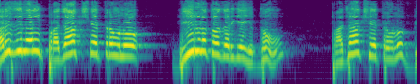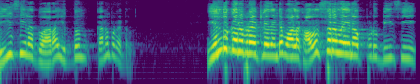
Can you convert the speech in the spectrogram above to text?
ఒరిజినల్ ప్రజాక్షేత్రంలో వీరులతో జరిగే యుద్ధం ప్రజాక్షేత్రంలో బీసీల ద్వారా యుద్ధం కనపడటం. ఎందుకు కనపడట్లేదంటే వాళ్ళకు అవసరమైనప్పుడు బీసీ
